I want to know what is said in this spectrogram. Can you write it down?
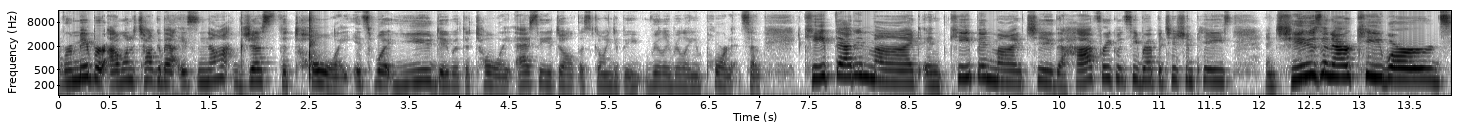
remember, I want to talk about it's not just the toy, it's what you do with the toy as the adult that's going to be really, really important. So keep that in mind, and keep in mind too the high frequency repetition piece and choosing our keywords.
